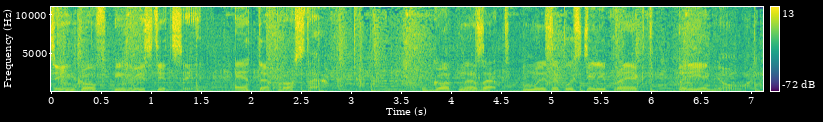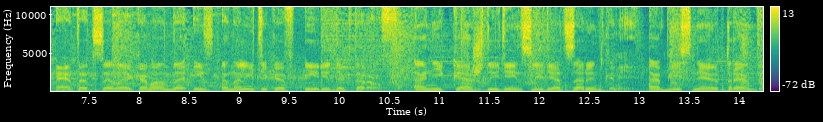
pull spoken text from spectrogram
Тиньков Инвестиции. Это просто. Год назад мы запустили проект «Премиум». Это целая команда из аналитиков и редакторов. Они каждый день следят за рынками, объясняют тренды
